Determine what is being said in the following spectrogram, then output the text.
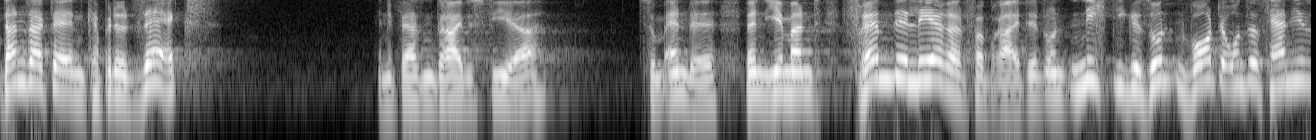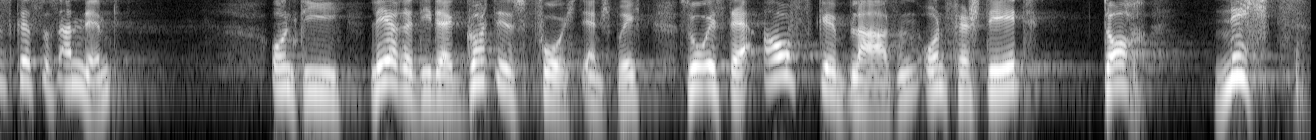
Dann sagt er in Kapitel 6, in den Versen 3 bis 4 zum Ende, wenn jemand fremde Lehre verbreitet und nicht die gesunden Worte unseres Herrn Jesus Christus annimmt und die Lehre, die der Gottesfurcht entspricht, so ist er aufgeblasen und versteht doch nichts.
